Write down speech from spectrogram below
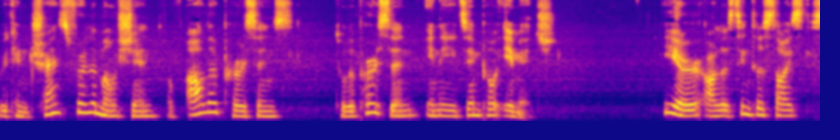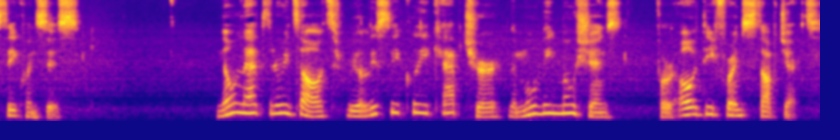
we can transfer the motion of other persons to the person in the example image. Here are the synthesized sequences. Note that the results realistically capture the moving motions for all different subjects,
